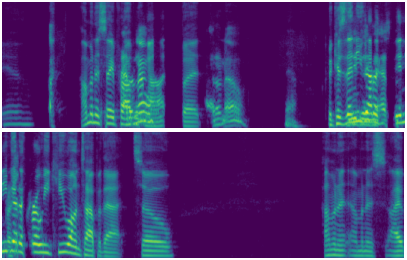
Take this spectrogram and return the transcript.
yeah i'm gonna say probably not but I don't know. Yeah, because then you Anything gotta then you gotta throw eq on top of that so i'm gonna i'm gonna I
